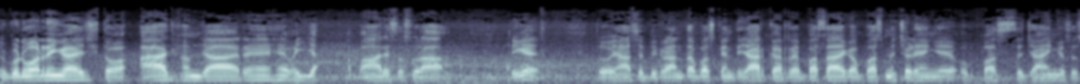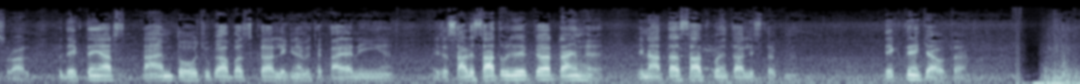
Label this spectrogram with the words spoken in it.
तो good morning guys तो आज हम जा रहे हैं भैया हमारे ससुराल, ठीक है? तो यहाँ से विक्रांता बस का इंतज़ार कर रहे हैं। बस आएगा, बस में चढ़ेंगे और बस से जाएँगे ससुराल। तो देखते हैं यार टाइम तो हो चुका है बस का, लेकिन अभी तक आया नहीं है। ऐसे साढ़े सात बजे का टाइम है लेकिन आता है सात पैंतालीस तक में। देखते हैं क्या होता है।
